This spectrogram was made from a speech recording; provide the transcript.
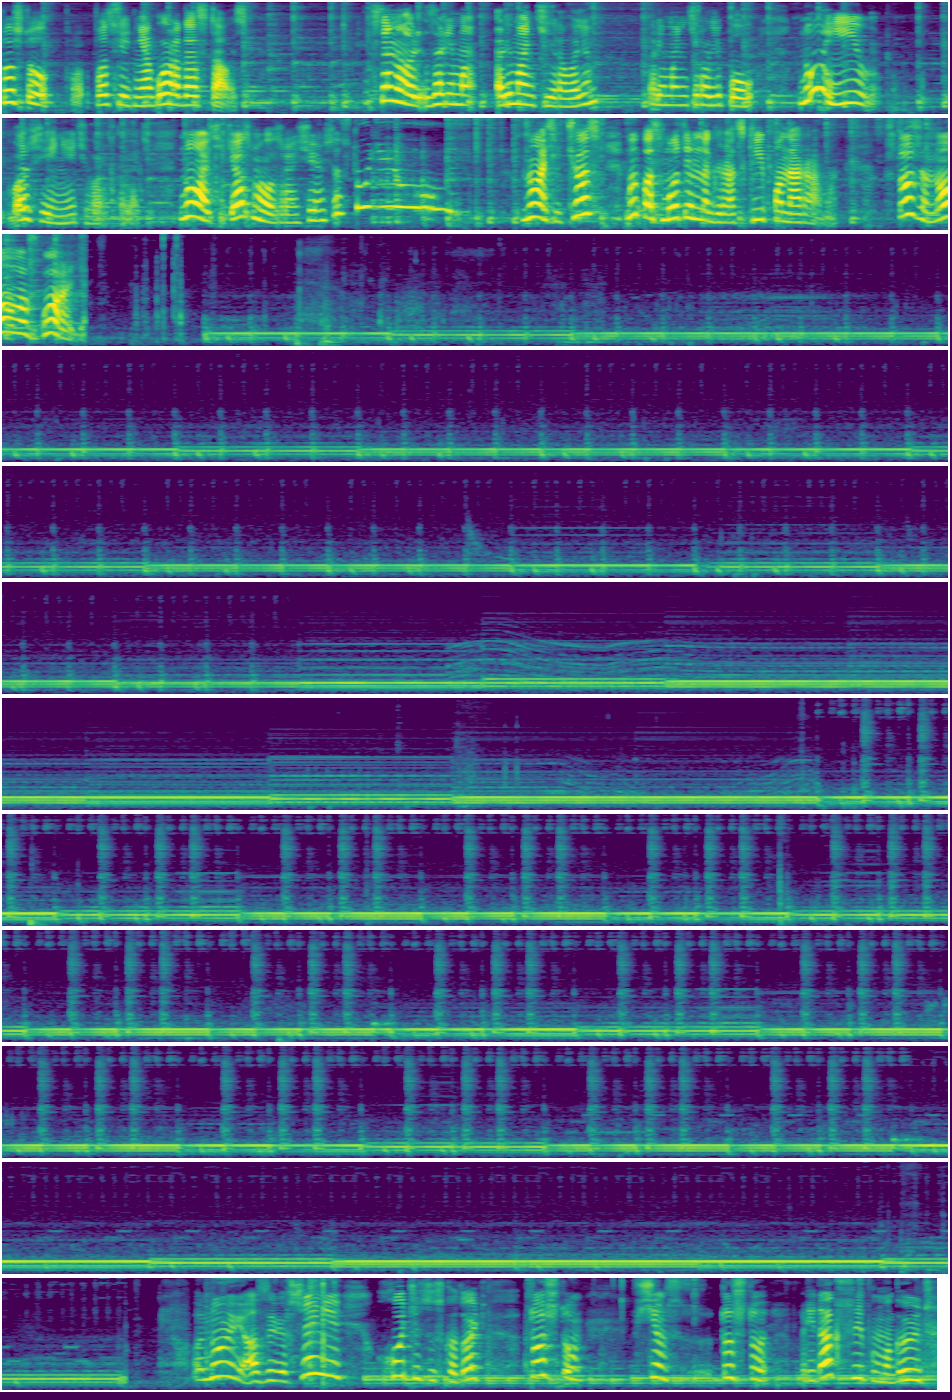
то, что после Дня города осталось. Сцену заремонтировали, ремонтировали пол. Ну и больше нечего рассказать. Ну а сейчас мы возвращаемся в студию. Ну а сейчас мы посмотрим на городские панорамы. Что же нового в городе? Ну и о завершении хочется сказать то, что всем то, что редакции помогают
